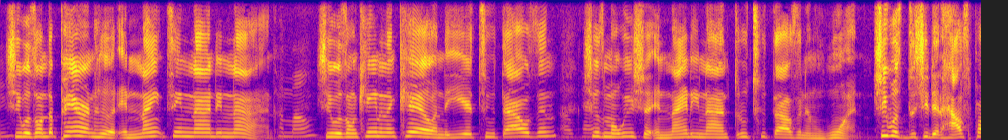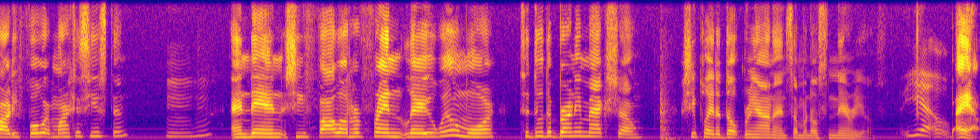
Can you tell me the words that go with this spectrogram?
Mm-hmm. She was on The Parenthood in 1999. Come on. She was on Kenan and Kel in the year 2000. Okay. She was Moesha in 99 through 2001. She was she did House Party 4 with Marques Houston. Mm-hmm. And then she followed her friend Larry Wilmore to do the Bernie Mac show. She played adult Brianna in some of those scenarios. Yeah. Bam.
